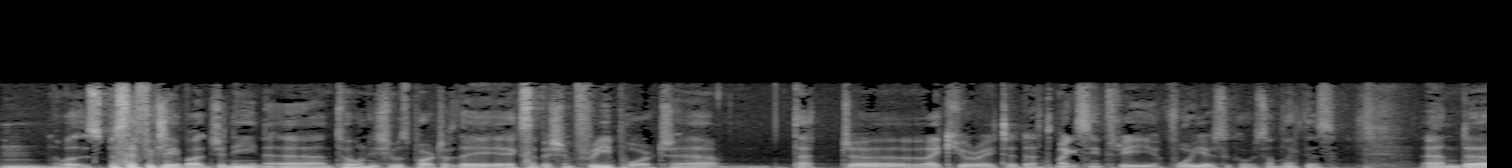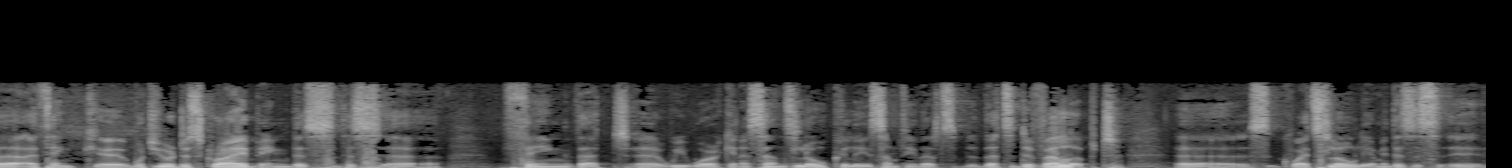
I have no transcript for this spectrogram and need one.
Mm, well, specifically about Janine uh, Antoni, she was part of the exhibition Freeport um, that uh, I curated at Magasin 3 four years ago or something like this. And uh, I think uh, what you're describing, this this uh, thing that uh, we work in a sense locally, is something that's that's developed uh, quite slowly. I mean, this is.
